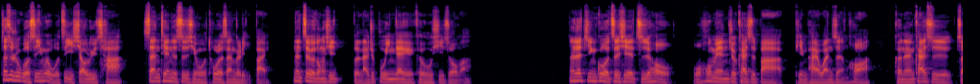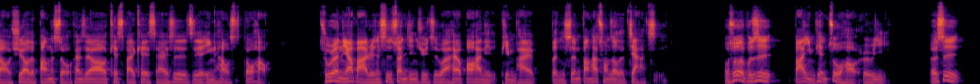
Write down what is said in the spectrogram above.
但是如果是因为我自己效率差，三天的事情我拖了三个礼拜，那这个东西本来就不应该给客户吸收嘛。那在经过这些之后，我后面就开始把品牌完整化，可能开始找需要的帮手，看是要 case by case 还是直接 in house 都好。除了你要把人事算进去之外，还有包含你品牌本身帮他创造的价值。我说的不是把影片做好而已，而是。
